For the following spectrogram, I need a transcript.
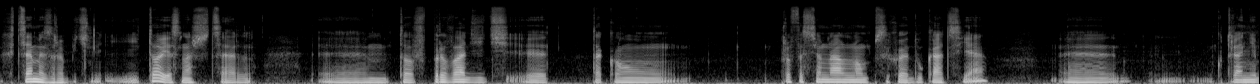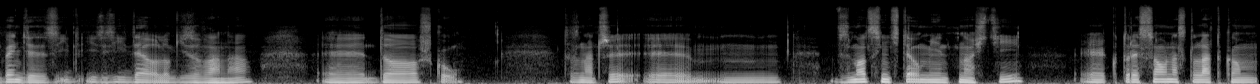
chcemy zrobić, i to jest nasz cel, to wprowadzić y, taką profesjonalną psychoedukację, która nie będzie zideologizowana e, do szkół. To znaczy e, mm, wzmocnić te umiejętności, które są nastolatkom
